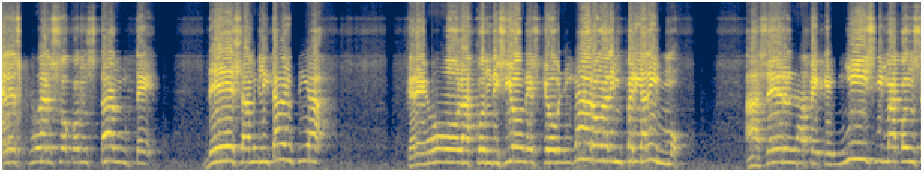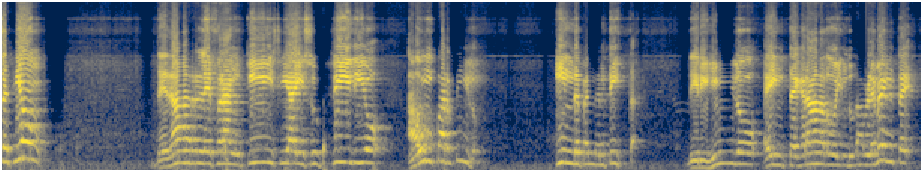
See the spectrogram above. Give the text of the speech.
El esfuerzo, constante de esa militancia creó las condiciones que obligaron al imperialismo a hacer la pequeñísima concesión de darle franquicia y subsidio a un partido independentista, dirigido e integrado indudablemente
